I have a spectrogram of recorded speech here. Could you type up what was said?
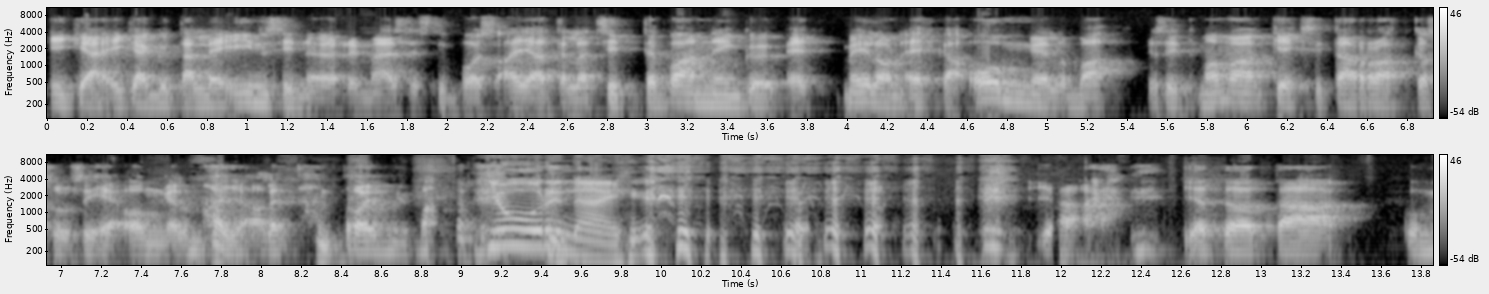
ikään, ikään kuin tälle insinöörimäisesti voisi ajatella, että sitten vaan niin kuin, että meillä on ehkä ongelma, ja sitten me vaan keksitään ratkaisu siihen ongelmaan ja aletaan toimimaan. Juuri näin. ja ja tota, kun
